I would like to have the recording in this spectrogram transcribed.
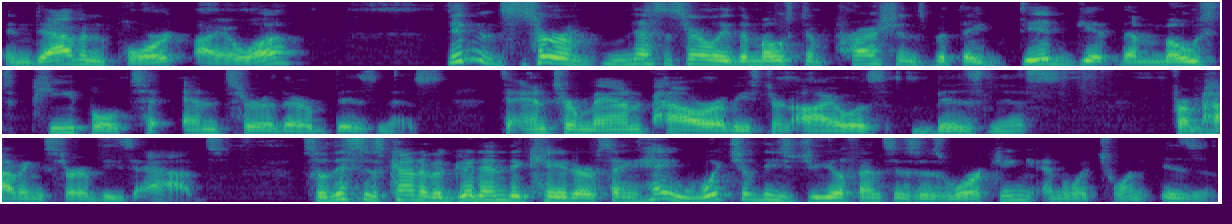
in Davenport, Iowa, didn't serve necessarily the most impressions, but they did get the most people to enter their business, to enter manpower of Eastern Iowa's business from having served these ads. So this is kind of a good indicator of saying, hey, which of these geofences is working and which one isn't.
